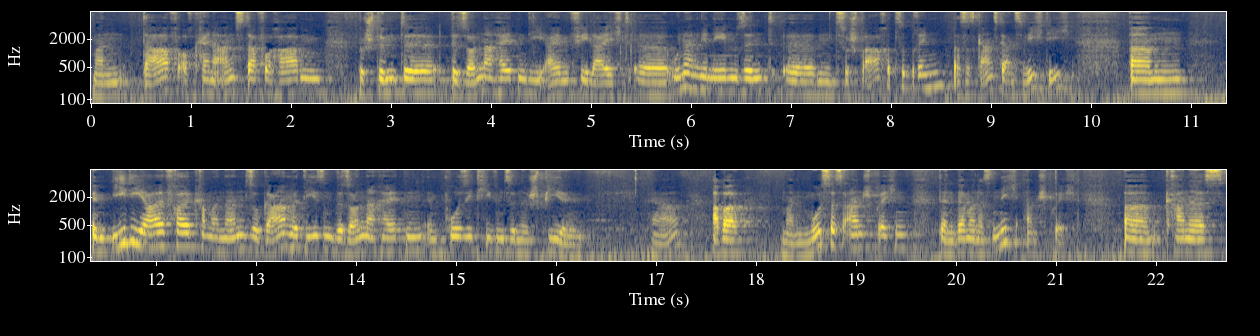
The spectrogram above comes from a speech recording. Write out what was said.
Man darf auch keine Angst davor haben, bestimmte Besonderheiten, die einem vielleicht äh, unangenehm sind, ähm, zur Sprache zu bringen. Das ist ganz, ganz wichtig. Ähm, Im Idealfall kann man dann sogar mit diesen Besonderheiten im positiven Sinne spielen. Ja? Aber man muss es ansprechen, denn wenn man es nicht anspricht, äh, kann es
